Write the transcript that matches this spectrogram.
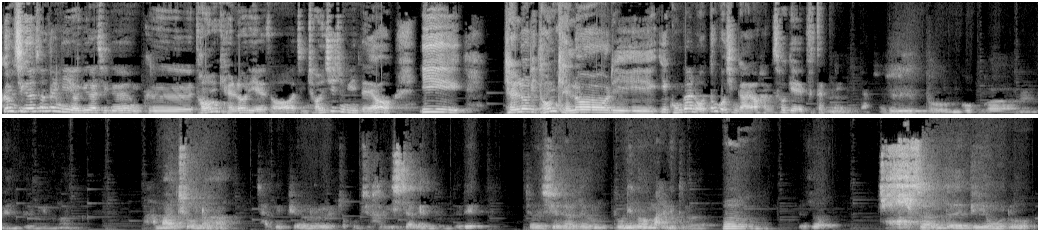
그럼 지금 선생님 여기가 지금 그 덤 갤러리에서 지금 전시 중인데요. 이 갤러리, 덤 갤러리, 이 공간은 어떤 곳인가요? 한번 소개 부탁드립니다. 사실 이 더운 공간을 만들면 아마추어나 자기 표현을 조금씩 하기 시작한 분들이 전시를 하려면 돈이 너무 많이 들어요. 음, 그래서 최소한 도의 비용으로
